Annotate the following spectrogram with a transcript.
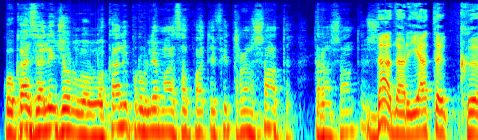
cu ocazia alegerilor locale problema asta poate fi tranșată. tranșată și Da, dar iată că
